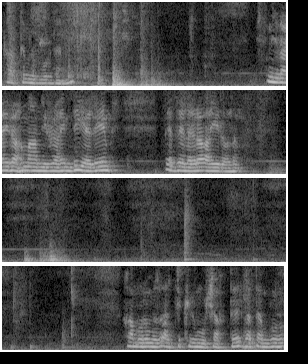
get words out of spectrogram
Kartımız burada mı? Bismillahirrahmanirrahim diyelim. Bezelere ayıralım. Hamurumuz azıcık yumuşaktı. Zaten bu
